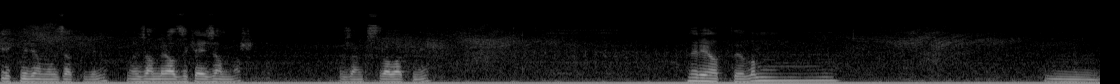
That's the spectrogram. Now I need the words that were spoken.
İlk videom olacak bu benim. O yüzden birazcık heyecan var. O yüzden kusura bakmayın. Nereye atlayalım? Hmm.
